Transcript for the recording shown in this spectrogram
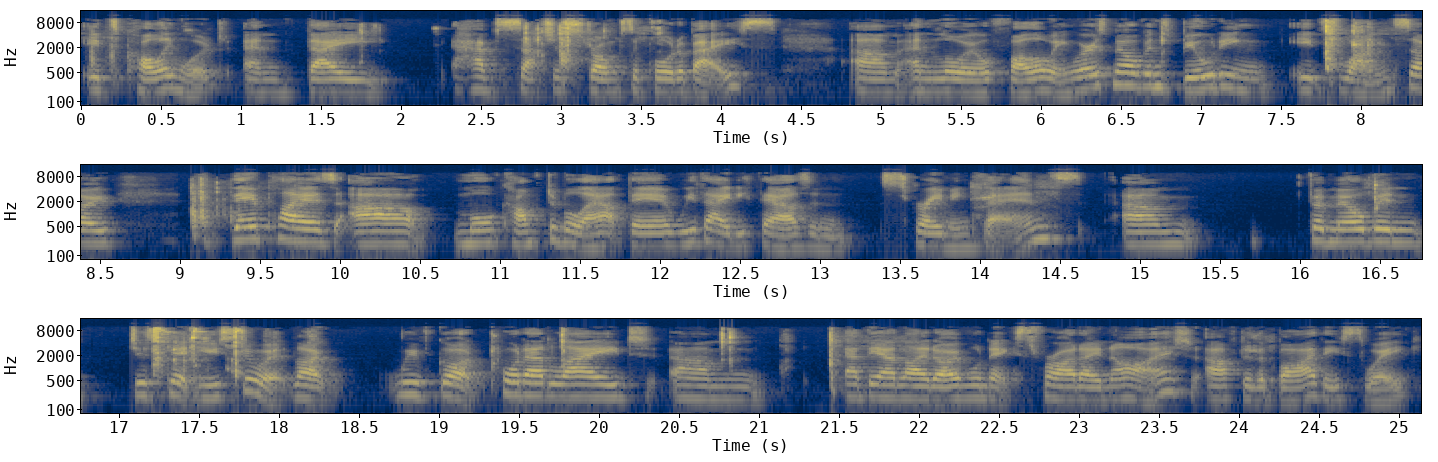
it's Collingwood and they have such a strong supporter base um, and loyal following, whereas Melbourne's building its one. So their players are more comfortable out there with 80,000 screaming fans. Um, for Melbourne, just get used to it. Like we've got Port Adelaide um, at the Adelaide Oval next Friday night after the bye this week.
